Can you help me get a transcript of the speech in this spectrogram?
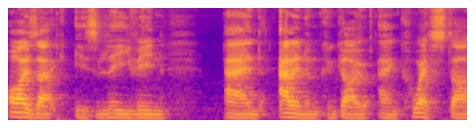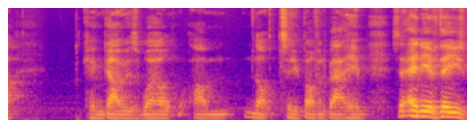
Isaac is leaving, and Allingham can go, and Cuesta can go as well. I'm not too bothered about him. So any of these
